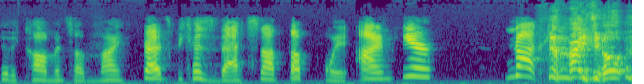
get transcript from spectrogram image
to the comments on my threads because that's not the point. I'm here not to I don't.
